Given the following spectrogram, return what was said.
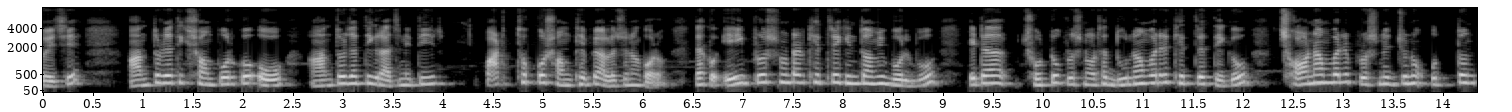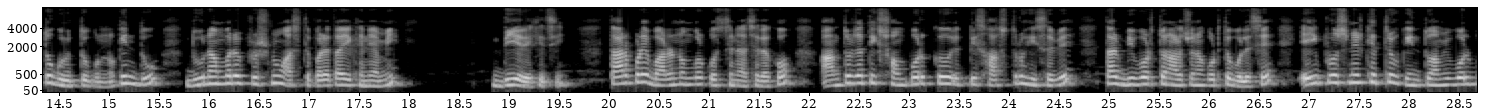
রয়েছে, আন্তর্জাতিক সম্পর্ক ও আন্তর্জাতিক রাজনীতির পার্থক্য সংক্ষেপে আলোচনা করো। দেখো, এই প্রশ্নটার ক্ষেত্রে কিন্তু আমি বলব, এটা ছোট প্রশ্ন, অর্থাৎ দু নম্বরের ক্ষেত্রে থেকেও ছ নম্বরের প্রশ্নের জন্য অত্যন্ত গুরুত্বপূর্ণ। কিন্তু দু নম্বরের প্রশ্নও আসতে পারে, তাই এখানে আমি দিয়ে রেখেছি। তারপরে বারো নম্বর কোশ্চেনে আছে, দেখো, আন্তর্জাতিক সম্পর্ক একটি শাস্ত্র হিসেবে তার বিবর্তন আলোচনা করতে বলেছে। এই প্রশ্নের ক্ষেত্রেও কিন্তু আমি বলব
